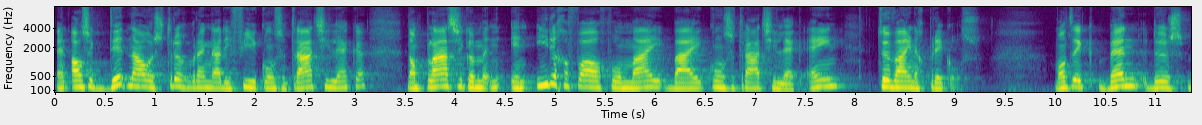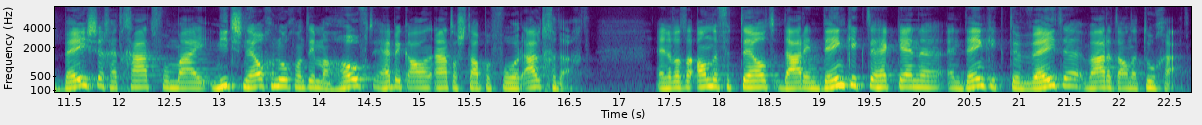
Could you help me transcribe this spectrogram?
En als ik dit nou eens terugbreng naar die vier concentratielekken, dan plaats ik hem in, ieder geval voor mij bij concentratielek 1, te weinig prikkels. Want ik ben dus bezig, het gaat voor mij niet snel genoeg, want in mijn hoofd heb ik al een aantal stappen vooruit gedacht. En wat de ander vertelt, daarin denk ik te herkennen en denk ik te weten waar het al naartoe gaat.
